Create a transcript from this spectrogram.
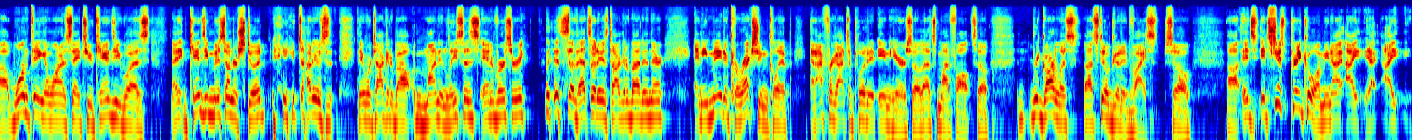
Uh, one thing I wanted to say to Kenzie was Kenzie misunderstood. he thought it was they were talking about mine and Lisa's anniversary. so that's what he was talking about in there. And he made a correction clip, and I forgot to put it in here. So that's my fault. So, regardless, uh, still good advice. So, uh, it's it's just pretty cool. I mean, I, I I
